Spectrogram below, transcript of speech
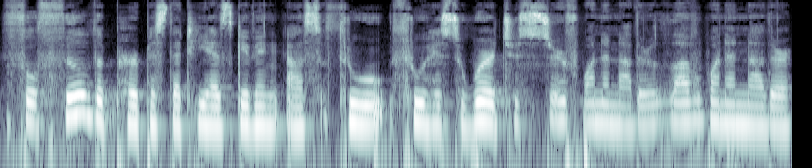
fulfill the purpose that he has given us through through his word to serve one another love one another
